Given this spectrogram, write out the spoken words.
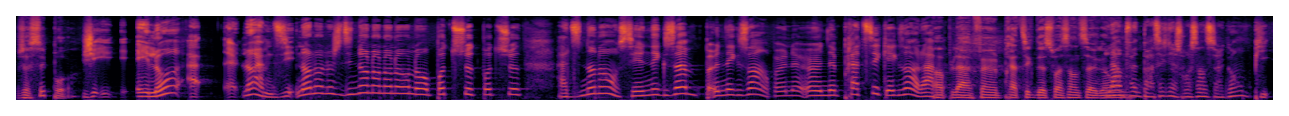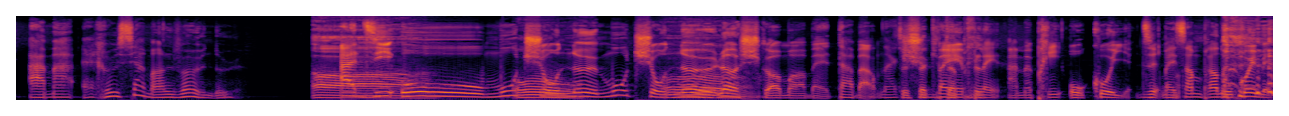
Je sais pas. J'ai- Et là, elle, là, elle me dit non, non, non. Je dis non, non, non, non, non, pas tout de suite, pas tout de suite. Elle dit non, non, c'est un exemple, un exemple, un, un- pratique, exemple. Là, Ah, puis là, elle fait une pratique de 60 secondes. là, elle me fait une pratique de 60 secondes, puis elle m'a réussi à m'enlever un nœud. Ah. Elle dit Oh, mucho Oh. nœud, mucho Oh. nœud. Là, je suis comme Ah, ben, tabarnak, je suis bien plein. Elle m'a pris aux couilles. Dire, ben, sans me prendre aux couilles, mais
